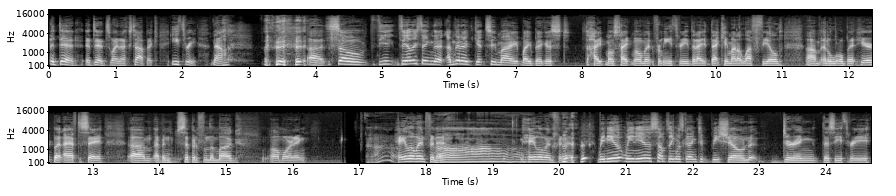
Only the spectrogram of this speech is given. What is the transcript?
It did. It did. It's my next topic. E3. Now, uh, so the the other thing that I'm gonna get to my my biggest hype, most hype moment from E3 that I that came out of left field um, in a little bit here, but I have to say, um, I've been sipping from the mug all morning. Oh. Halo Infinite. Oh. Halo Infinite. we knew we knew something was going to be shown during this E3,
